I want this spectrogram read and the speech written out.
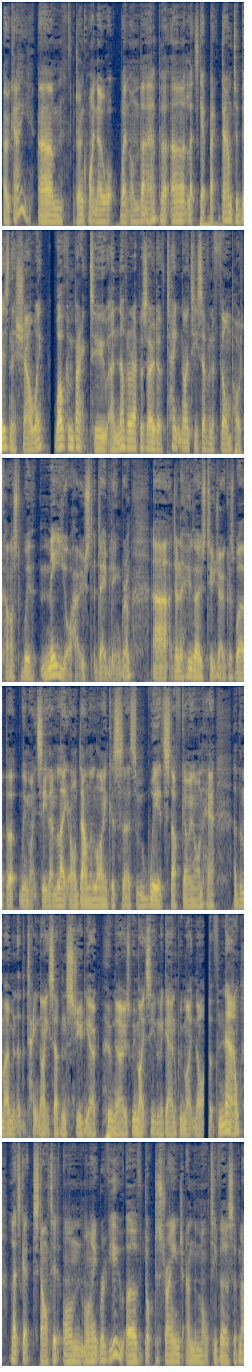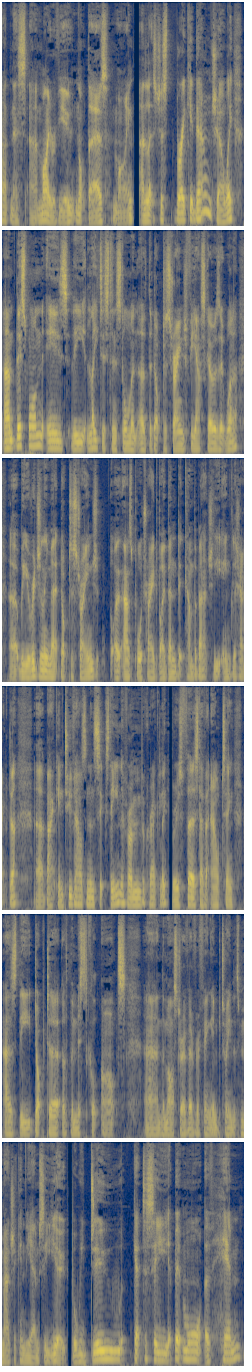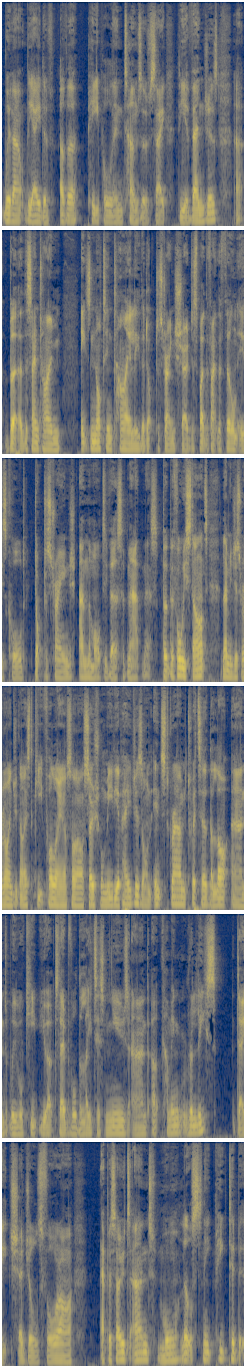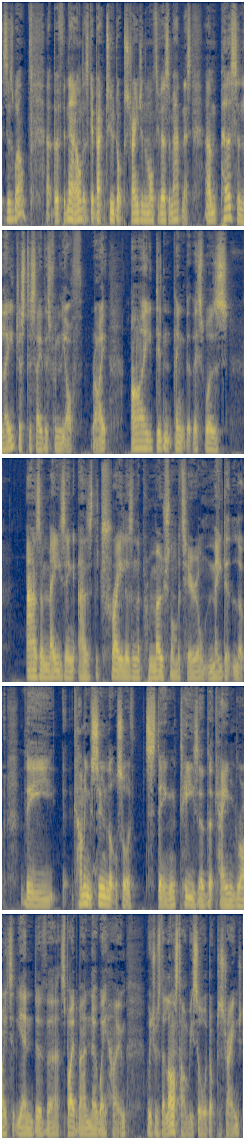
Okay, um, I don't quite know what went on there, but uh, let's get back down to business, shall we? Welcome back to another episode of Take 97, a film podcast with me, your host, David Ingram. Uh, I don't know who those two jokers were, but we might see them later on down the line because there's some weird stuff going on here at the moment at the Take 97 studio. Who knows? We might see them again, we might not. But for now, let's get started on my review of Doctor Strange and the Multiverse of Madness. Uh, my review, not theirs, mine. And let's just break it down, shall we? Um, this one is the latest installment of the Doctor Strange fiasco, as it were. Uh, we originally met Doctor Strange as portrayed by Benedict Cumberbatch, the English actor, uh, back in 2016, if I remember correctly, for his first ever outing as the Doctor of the Mystical Arts and the Master of everything in between that's magic in the MCU. But we do get to see a bit more of him without the aid of other people in terms of, say, the Avengers, uh, but at the same time, it's not entirely the Doctor Strange show, despite the fact the film is called Doctor Strange and the Multiverse of Madness. But before we start, let me just remind you guys to keep following us on our social media pages on Instagram, Twitter, the lot, and we will keep you up to date with all the latest news and upcoming release date schedules for our episodes and more little sneak peek tidbits as well. Uh, but for now, let's get back to Doctor Strange and the Multiverse of Madness. Um, personally, just to say this from the off, right, I didn't think that this was as amazing as the trailers and the promotional material made it look. The coming soon little sort of sting teaser that came right at the end of uh, Spider Man No Way Home, which was the last time we saw Doctor Strange,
